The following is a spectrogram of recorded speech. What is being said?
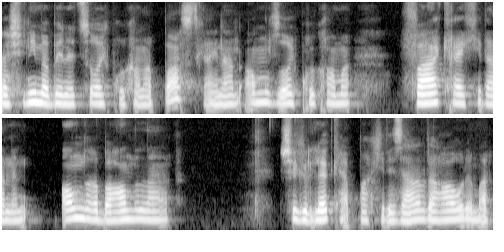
als je niet meer binnen het zorgprogramma past, ga je naar een ander zorgprogramma. Vaak krijg je dan een andere behandelaar. Als je geluk hebt, mag je dezelfde houden. Maar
